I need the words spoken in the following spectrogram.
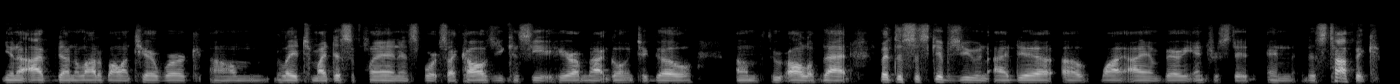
You know, I've done a lot of volunteer work um, related to my discipline and sports psychology. You can see it here. I'm not going to go um, through all of that, but this just gives you an idea of why I am very interested in this topic.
